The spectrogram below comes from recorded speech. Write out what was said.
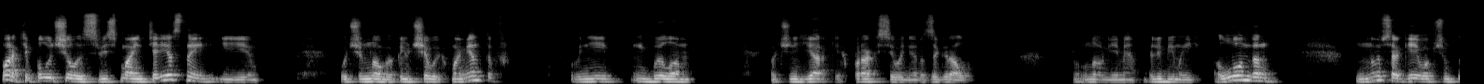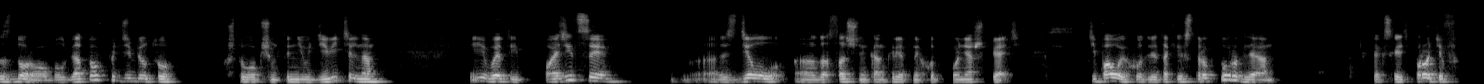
Партия получилась весьма интересной, и очень много ключевых моментов в ней было. Очень ярких прак сегодня разыграл многими любимый Лондон. Но Сергей, в общем-то, здорово был готов по дебюту, что, в общем-то, неудивительно. И в этой позиции э, сделал э, достаточно конкретный ход конь h5 типовой ход для таких структур, для, так сказать, против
